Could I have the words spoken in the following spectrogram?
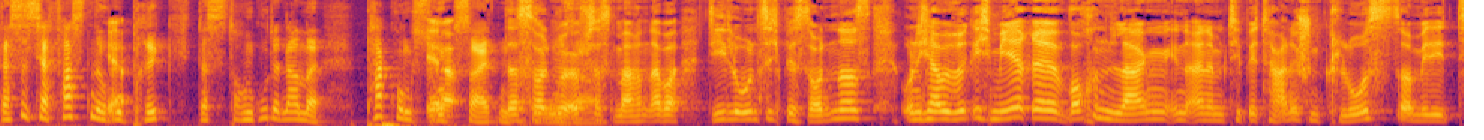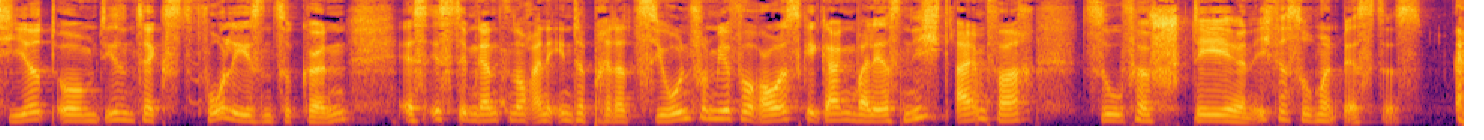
Das ist ja fast eine Ja. Rubrik, das ist doch ein guter Name. Packungsrückseiten. das sollten wir öfters machen, aber die lohnt sich besonders. Und ich habe wirklich mehrere Wochen lang in einem tibetanischen Kloster meditiert, um diesen Text vorlesen zu können. Es ist dem Ganzen noch eine Interpretation von mir vorausgegangen, weil er ist nicht einfach zu verstehen. Ich versuche mein Bestes.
